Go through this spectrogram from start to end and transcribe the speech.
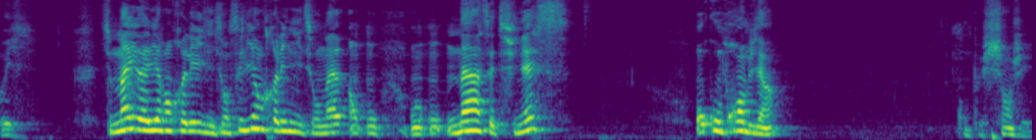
Oui. Si on arrive à lire entre les lignes, si on sait lire entre les lignes, si on a, cette finesse, on comprend bien qu'on peut changer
